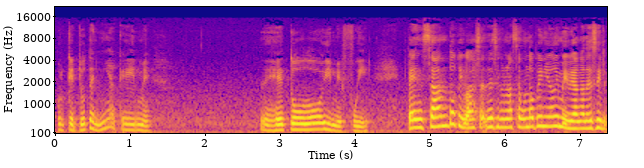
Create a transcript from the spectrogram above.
porque yo tenía que irme. Dejé todo y me fui. Pensando que iba a recibir una segunda opinión y me iban a decir,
